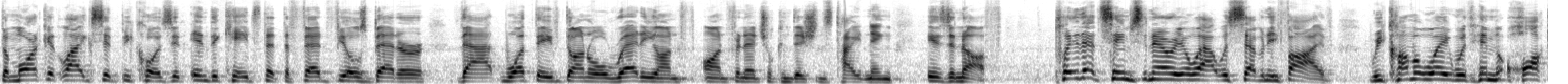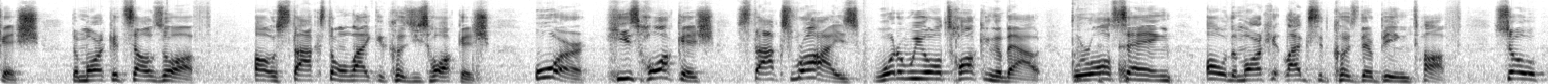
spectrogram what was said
The market likes it because it indicates that the Fed feels better, that what they've done already on, on financial conditions tightening is enough. Play that same scenario out with 75. We come away with him hawkish. The market sells off. Oh, stocks don't like it because he's hawkish. Or he's hawkish, stocks rise. What are we all talking about? We're all saying, oh, the market likes it because they're being tough. So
